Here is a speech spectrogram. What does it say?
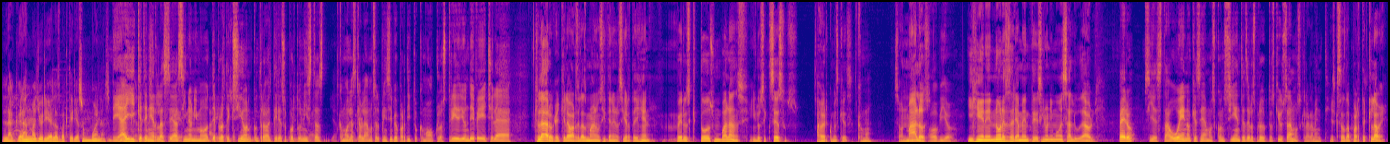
La gran mayoría de las bacterias son buenas. De ahí que tenerlas sea sinónimo de protección contra bacterias oportunistas como las que hablábamos al principio, Partito, como Clostridium difficile. Claro que hay que lavarse las manos y tener cierta higiene, pero es que todo es un balance y los excesos. A ver, ¿cómo es que es? ¿Cómo? Son malos. Obvio. Higiene no necesariamente es sinónimo de saludable. Pero sí está bueno que seamos conscientes de los productos que usamos, claramente. Es que esa es la parte clave,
